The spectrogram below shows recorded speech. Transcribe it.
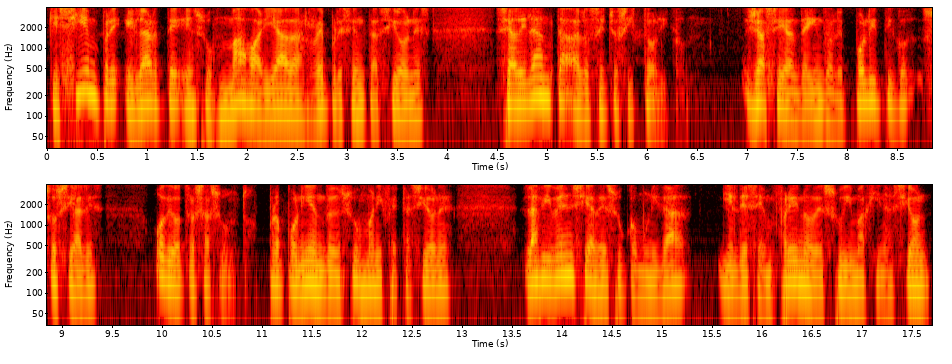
que siempre el arte en sus más variadas representaciones se adelanta a los hechos históricos, ya sean de índole político, sociales o de otros asuntos, proponiendo en sus manifestaciones las vivencias de su comunidad y el desenfreno de su imaginación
